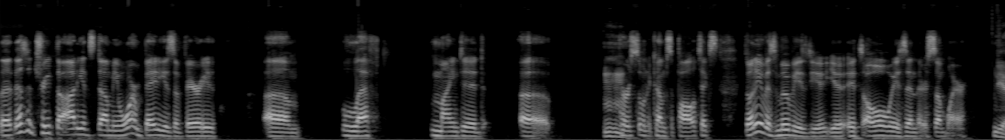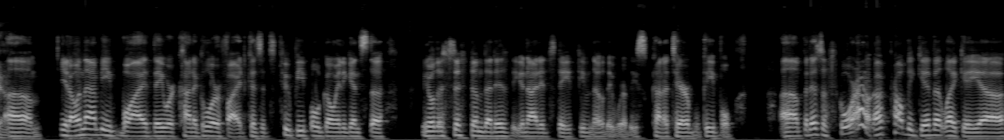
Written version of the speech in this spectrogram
uh, it doesn't treat the audience dumb. I mean, Warren Beatty is a very um, left-minded uh, Mhm. person when it comes to politics. So any of his movies, you you it's always in there somewhere. Yeah. Um, you know, and that'd be why they were kind of glorified because it's two people going against the, you know, the system that is the United States, even though they were these kind of terrible people. Uh, but as a score, I don't. I'd probably give it like a uh,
